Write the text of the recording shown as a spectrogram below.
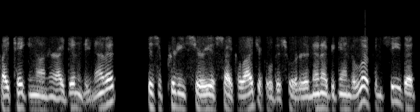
by taking on her identity. Now, that is a pretty serious psychological disorder. And then I began to look and see that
